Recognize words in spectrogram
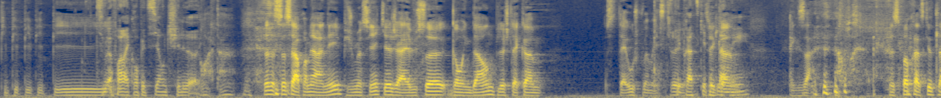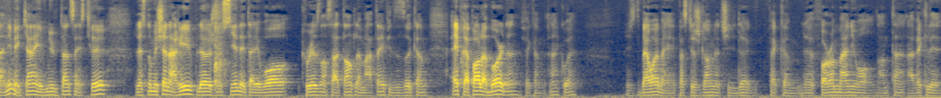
puis, puis, puis, puis, puis. Tu vas faire la compétition de chili dog. Oh, attends. Là, ça, ça, c'est la première année, puis je me souviens que j'avais vu ça going down, puis là, j'étais comme. C'était où je pouvais m'inscrire. Tu pratiqué toute l'année. Exact. je ne suis pas pratiqué toute l'année, mais quand est venu le temps de s'inscrire, le Snow Mission arrive, puis là, je me souviens d'être allé voir Chris dans sa tente le matin, puis de dire comme Hey, prépare le board, hein. Il fait comme Hein, quoi J'ai dit Ben ouais, ben parce que je gagne notre chili dog. Fait comme le forum manual dans le temps, avec le-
